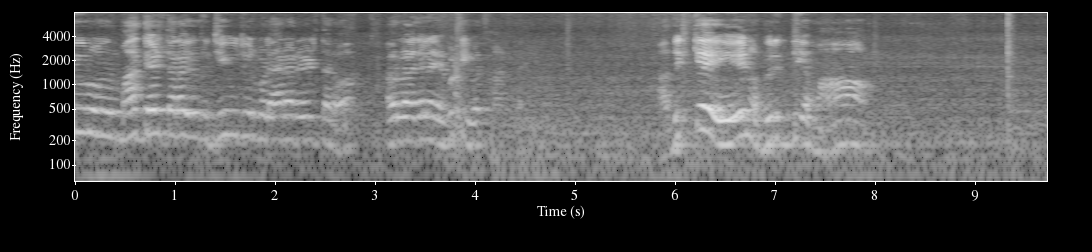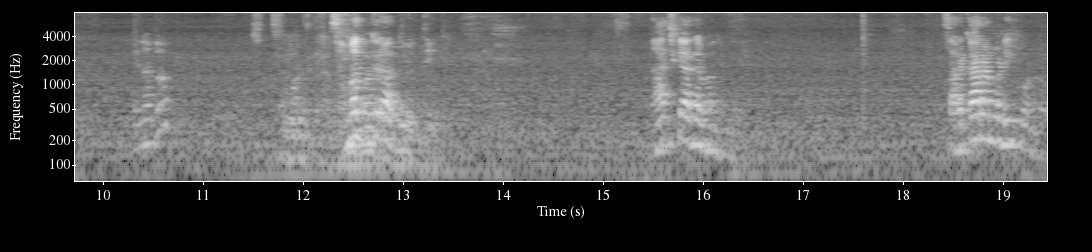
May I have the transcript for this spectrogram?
ಇವರು ಮಾತು ಹೇಳ್ತಾರೋ, ಇವರು ಜೀವ ಜೀವಿಗಳು ಯಾರ್ಯಾರು ಹೇಳ್ತಾರೋ ಅವ್ರಿಗೆಲ್ಲ ಹೇಳ್ಬಿಟ್ಟು ಇವತ್ತು ಮಾಡ್ತಾರೆ. ಅದಕ್ಕೆ ಏನು ಅಭಿವೃದ್ಧಿಯ ಮಹಾ ಏನದು? ಸಮಗ್ರ ಅಭಿವೃದ್ಧಿ. ನಾಚಿಕೆ ಆಗಲ್ವಾ ಸರ್ಕಾರ ಮಡಿಕೊಂಡು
